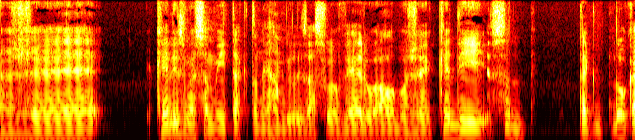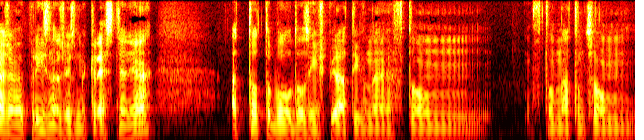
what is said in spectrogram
že kedy sme sa my takto nehambili za svoju vieru, alebo že kedy sa tak dokážeme priznať, že sme kresťania. A toto bolo dosť inšpiratívne v tom, v tom, na, tom celom,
